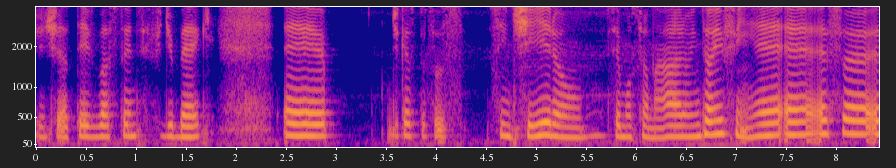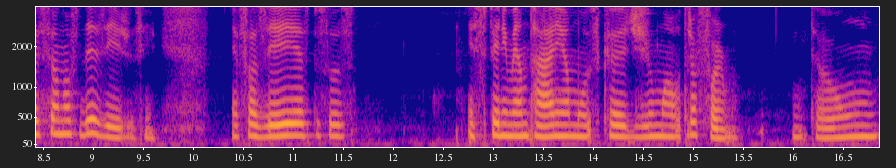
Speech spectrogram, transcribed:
A gente já teve bastante esse feedback é, de que as pessoas sentiram, se emocionaram. Então, enfim, é, é, essa, esse é o nosso desejo, assim. É fazer as pessoas experimentarem a música de uma outra forma. Então,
